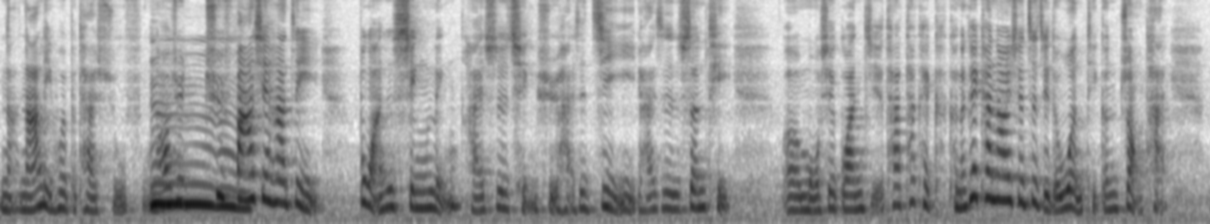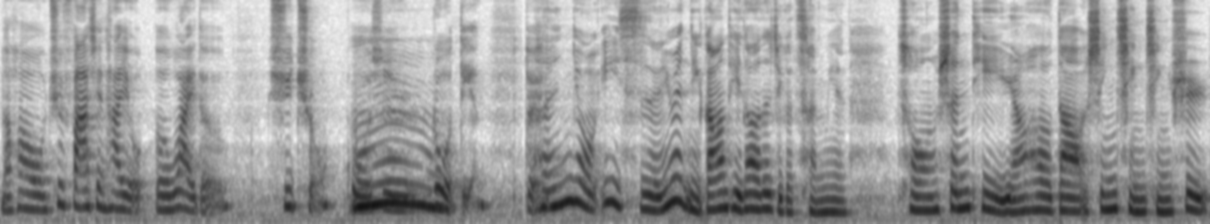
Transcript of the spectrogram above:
哪哪里会不太舒服，然后去、去发现他自己，不管是心灵还是情绪，还是记忆，还是身体，呃，某些关节，他他可以可能可以看到一些自己的问题跟状态，然后去发现他有额外的需求或者是弱点。对。很有意思，因为你刚刚提到的这几个层面，从身体，然后到心情、情绪，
